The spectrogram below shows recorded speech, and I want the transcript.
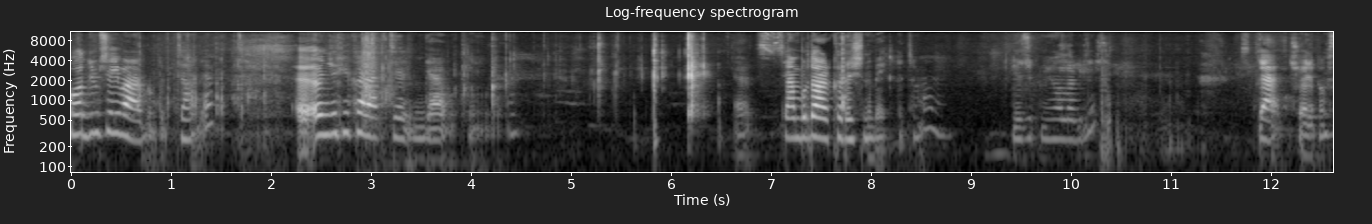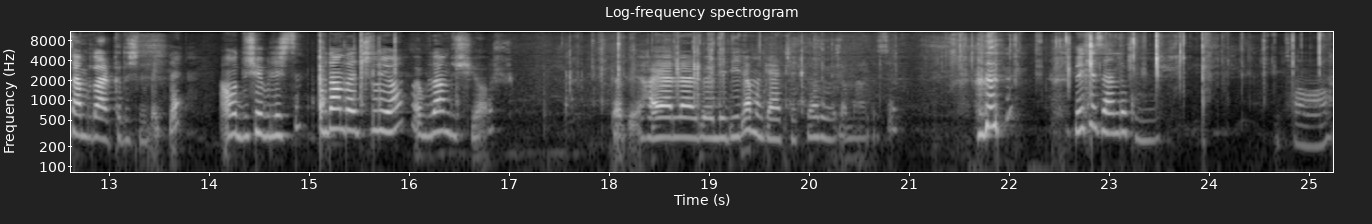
Podyum şeyi var burada bir tane. Ee, önceki karakterim gel bakayım. Evet. Sen burada arkadaşını bekle tamam mı? Gözükmüyor olabilir. Gel şöyle yapalım. Sen burada arkadaşını bekle. Ama düşebilirsin. Buradan da açılıyor ve buradan düşüyor. Tabii hayaller böyle değil ama gerçekler öyle maalesef. Belki sen de konuş. Tamam.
